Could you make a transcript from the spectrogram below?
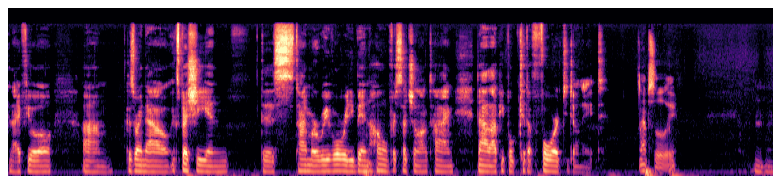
And I feel because right now, especially in this time where we've already been home for such a long time, not a lot of people could afford to donate. Absolutely. Mm-hmm.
